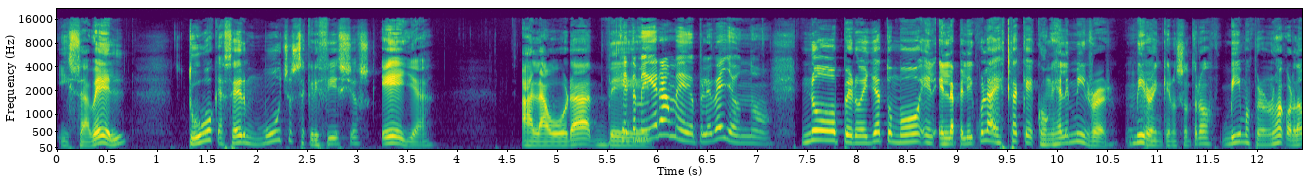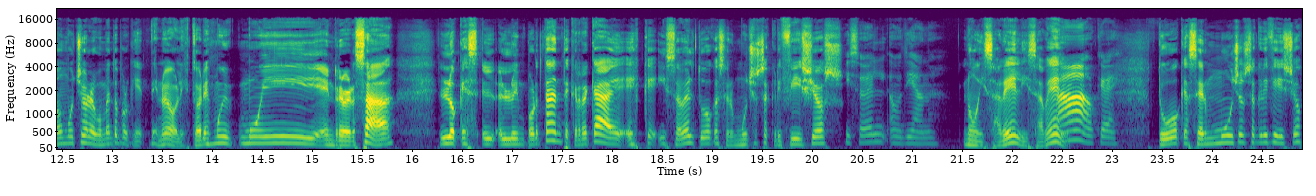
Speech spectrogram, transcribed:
Isabel tuvo que hacer muchos sacrificios ella a la hora de... Que también era medio plebeya o no. No, pero ella tomó en, en la película esta que con Helen Mirren, Ujú. Mirren, que nosotros vimos, pero no nos acordamos mucho del argumento porque, de nuevo, la historia es muy, muy enreversada. Lo, que es, lo importante que recae es que Isabel tuvo que hacer muchos sacrificios. Isabel o Diana. No, Isabel, Isabel. Ah, ok. Tuvo que hacer muchos sacrificios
